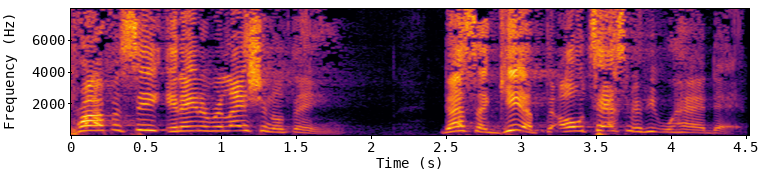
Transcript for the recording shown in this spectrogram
Prophecy, it ain't a relational thing. That's a gift. The Old Testament people had that.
